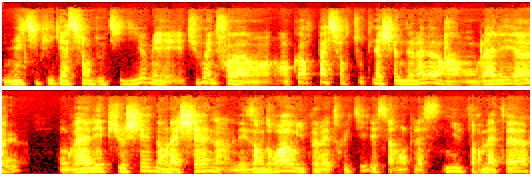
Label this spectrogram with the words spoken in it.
une multiplication d'outils d'IE, mais tu vois, une fois encore, pas sur toute la chaîne de valeur. Hein. On, va aller, euh, on va aller piocher dans la chaîne les endroits où ils peuvent être utiles et ça remplace ni le formateur,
